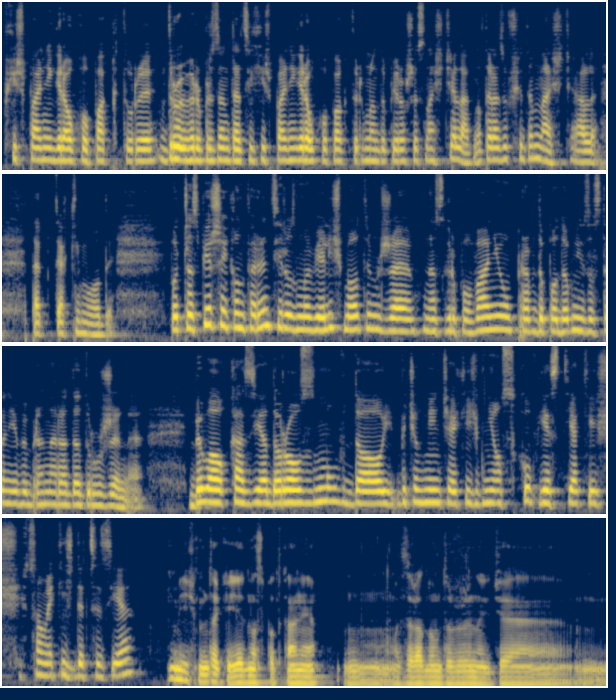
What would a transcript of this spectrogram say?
w Hiszpanii grał chłopak, który, w reprezentacji Hiszpanii grał chłopak, który ma dopiero 16 lat. No teraz już 17, ale tak, taki młody. Podczas pierwszej konferencji rozmawialiśmy o tym, że na zgrupowaniu prawdopodobnie zostanie wybrana Rada Drużyny. Była okazja do rozmów, do wyciągnięcia jakichś wniosków, jest jakieś, są jakieś decyzje? Mieliśmy takie jedno spotkanie mm, z Radą Drużyny, gdzie mm,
